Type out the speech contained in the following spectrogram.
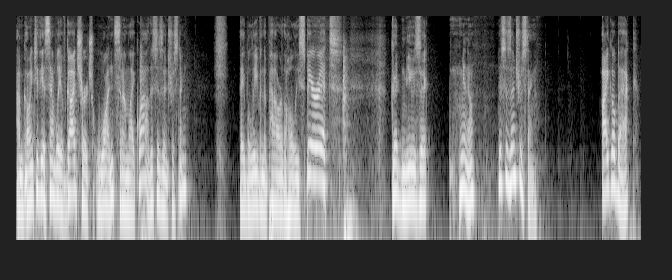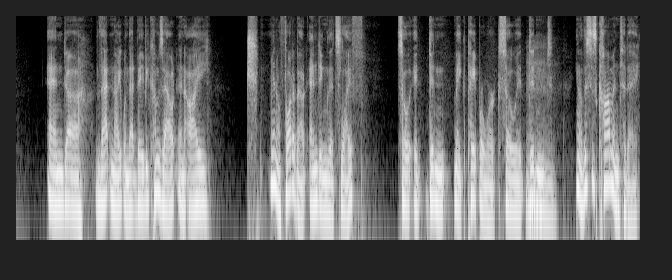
I'm going to the Assembly of God Church once, and I'm like, wow, this is interesting. They believe in the power of the Holy Spirit good music. You know, this is interesting. I go back, and uh, that night when that baby comes out, and I, you know, thought about ending its life, so it didn't make paperwork, so it didn't. You know, this is common today.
